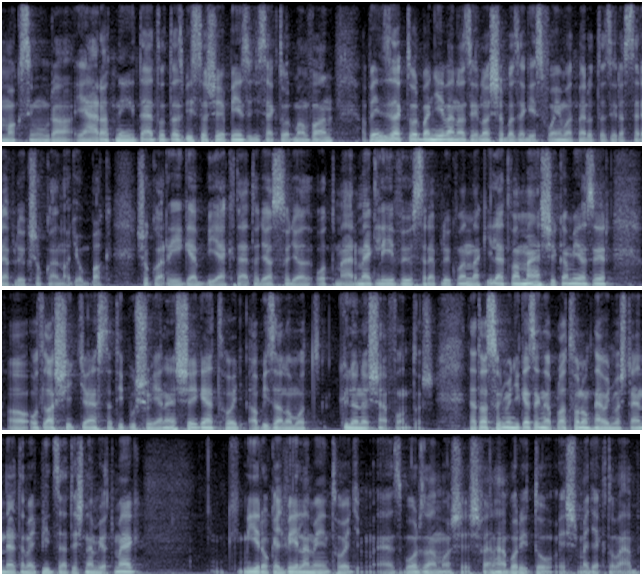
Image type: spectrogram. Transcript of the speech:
maximumra járatni. Tehát ott az biztos, hogy a pénzügyi szektorban van. A pénzügyi szektorban nyilván azért lassabb az egész folyamat, mert ott azért a szereplők sokkal nagyobbak, sokkal régebbiek. Tehát, hogy az, hogy ott már meglévő szereplők vannak, illetve a másik, ami azért ott lassítja ezt a típusú jelenséget, hogy a bizalom ott különösen fontos. Tehát az, hogy mondjuk ezeknek a platformoknál, hogy most rendeltem egy pizzát és nem jött meg, írok egy véleményt, hogy ez borzalmas és felháborító, és megyek tovább.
